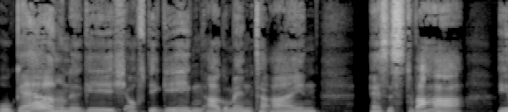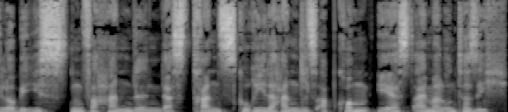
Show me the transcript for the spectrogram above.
Oh gerne gehe ich auf die Gegenargumente ein. Es ist wahr, die Lobbyisten verhandeln das transskurrile Handelsabkommen erst einmal unter sich.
